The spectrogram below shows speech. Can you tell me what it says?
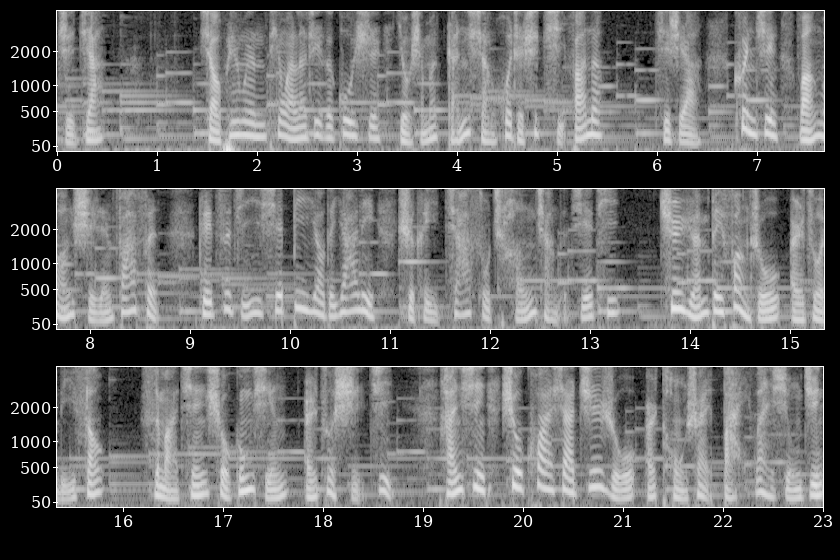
治家。小朋友们听完了这个故事，有什么感想或者是启发呢？其实啊，困境往往使人发奋，给自己一些必要的压力，是可以加速成长的阶梯。屈原被放逐而作《离骚》，司马迁受宫刑而作《史记》，韩信受胯下之辱而统帅百万雄军，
